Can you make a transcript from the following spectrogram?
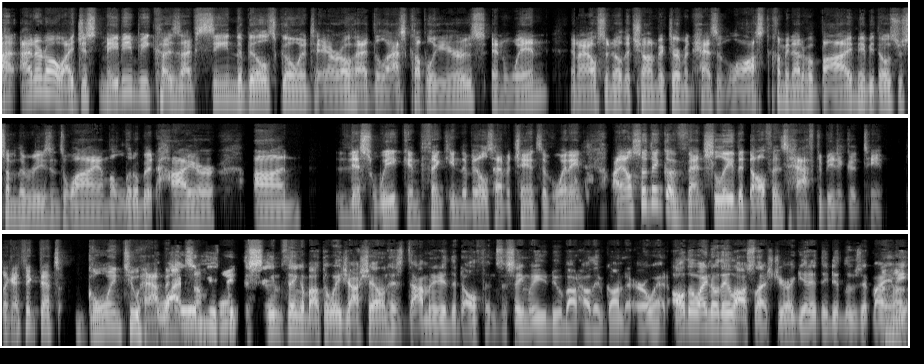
I, I don't know. I just maybe because I've seen the Bills go into Arrowhead the last couple of years and win, and I also know that Sean McDermott hasn't lost coming out of a bye. Maybe those are some of the reasons why I'm a little bit higher on this week and thinking the Bills have a chance of winning. I also think eventually the Dolphins have to be the good team. Like I think that's going to happen Why at some you point. the same thing about the way Josh Allen has dominated the Dolphins, the same way you do about how they've gone to Arrowhead. Although I know they lost last year, I get it. They did lose at Miami uh-huh.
